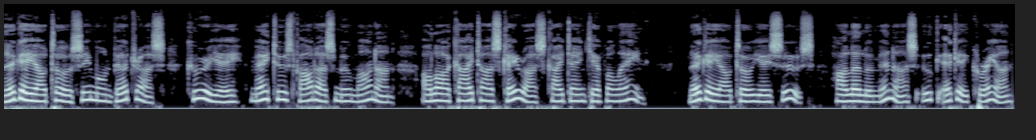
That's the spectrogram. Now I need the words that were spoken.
Lege auto Simon Petras, curie me tus padas mu manan, ala kaitas keras kaiten kephalein. Lege auto Jesus, haleluminas uk eke crean,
